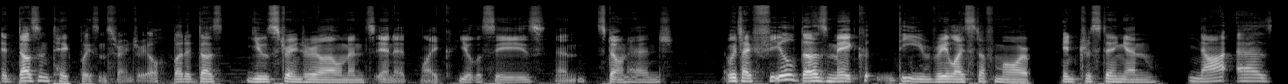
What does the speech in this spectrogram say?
it doesn't take place in Strangereal, but it does use Strangereal elements in it, like Ulysses and Stonehenge, which I feel does make the real life stuff more interesting and not as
